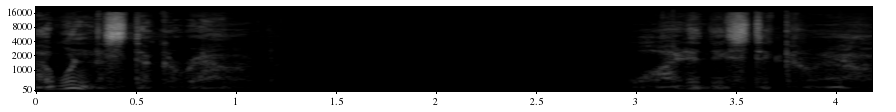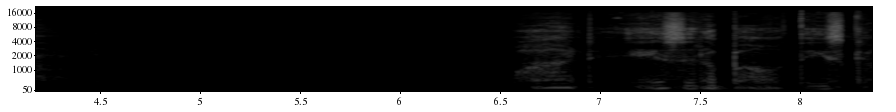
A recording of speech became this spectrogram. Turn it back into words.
I wouldn't have stuck around. Why did they stick around? What is it about these guys?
